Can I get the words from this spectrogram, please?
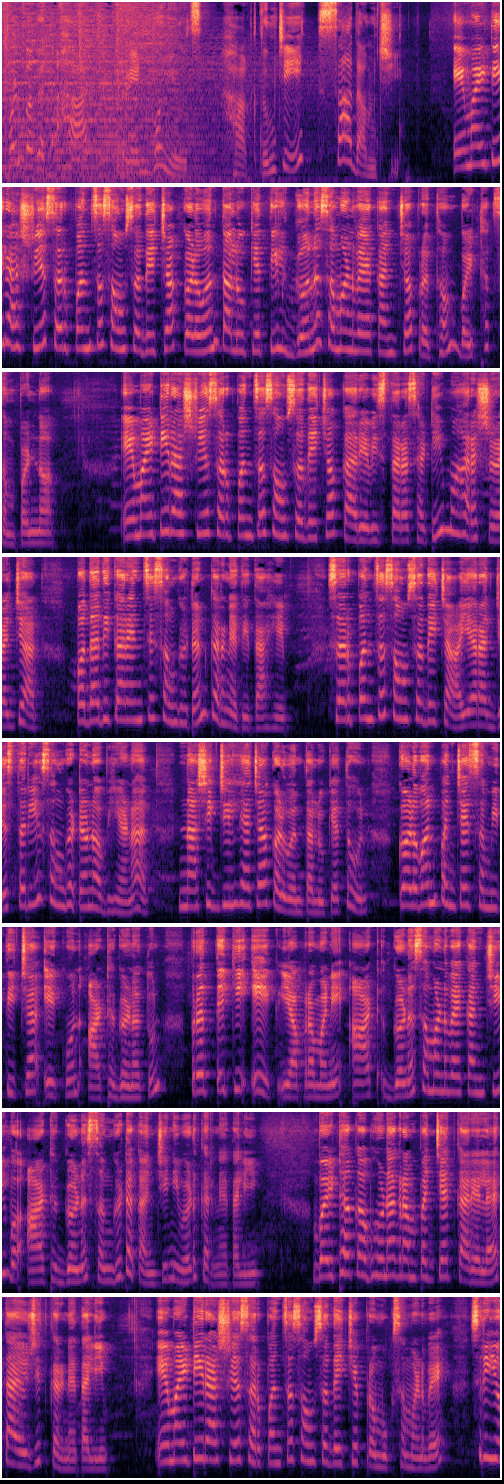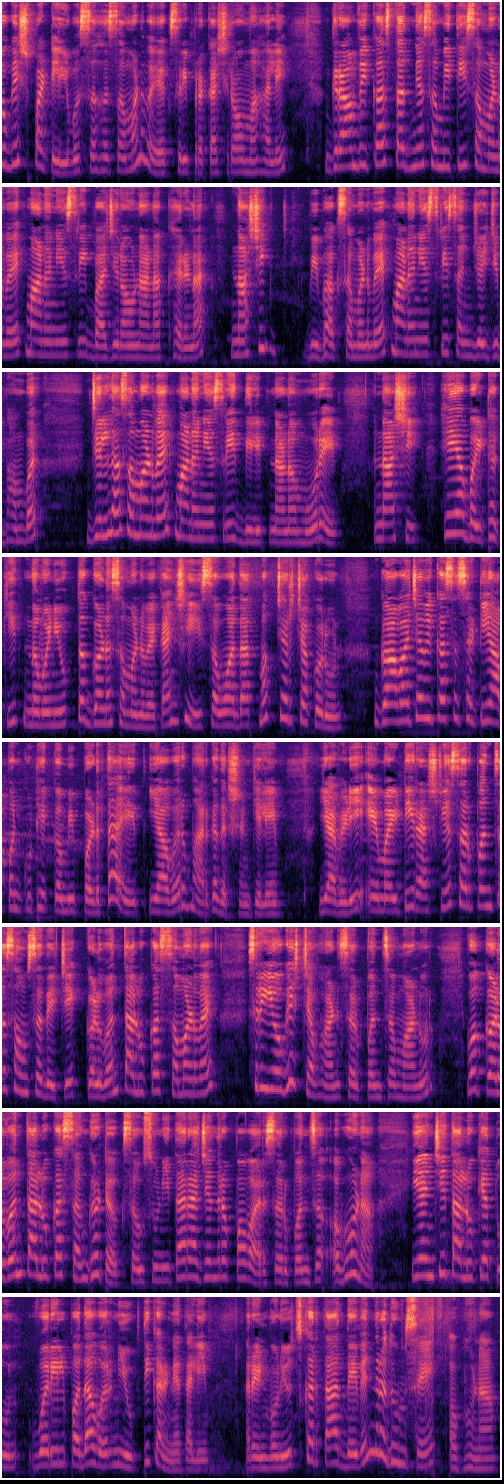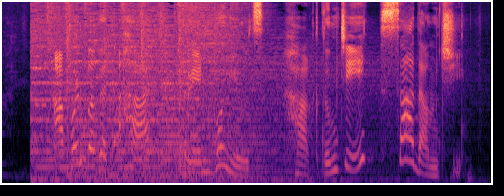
आपण बघत आहात रेनबो न्यूज. हाक तुमची साद आमची. एम आय टी राष्ट्रीय सरपंच संसदेच्या कळवण तालुक्यातील गण समन्वयकांच्या प्रथम बैठक संपन्न. एम आय टी राष्ट्रीय सरपंच संसदेच्या कार्यविस्तारासाठी महाराष्ट्र राज्यात पदाधिकाऱ्यांचे संघटन करण्यात येत आहे. सरपंच संसदेच्या या राज्यस्तरीय संघटन अभियानात नाशिक जिल्ह्याच्या कळवण तालुक्यातून कळवण पंचायत समितीच्या एकूण आठ गणातून प्रत्येकी एक याप्रमाणे आठ गण समन्वयकांची व आठ गण संघटकांची निवड करण्यात आली. बैठक अभोणा ग्रामपंचायत कार्यालयात आयोजित करण्यात आली. एम आय टी राष्ट्रीय सरपंच संसदेचे प्रमुख समन्वयक श्री योगेश पाटील व सहसमन्वयक श्री प्रकाशराव महाले ग्रामविकास तज्ज्ञ समिती समन्वयक माननीय श्री बाजीराव नाना खैरणार नाशिक विभाग समन्वयक माननीय श्री संजयजी भांबर जिल्हा समन्वयक माननीय श्री दिलीप नाना मोरे नाशिक. हे या बैठकीत नवनियुक्त गण समन्वयकांशी संवादात्मक चर्चा करून गावाच्या विकासासाठी आपण कुठे कमी पडतायत यावर मार्गदर्शन केले. यावेळी एम आय टी राष्ट्रीय सरपंच संसदेचे कळवण तालुका समन्वयक श्री योगेश चव्हाण सरपंच माणूर व कळवण तालुका संघटक सौसुनीता राजेंद्र पवार सरपंच अभोणा यांची तालुक्यातून वरील पदावर नियुक्ती करण्यात आली. रेनबो न्यूज करता देवेंद्र धुमसे अभोणा. आपण बघत आहात रेनबो न्यूज. हाक तुमची साद आमची.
